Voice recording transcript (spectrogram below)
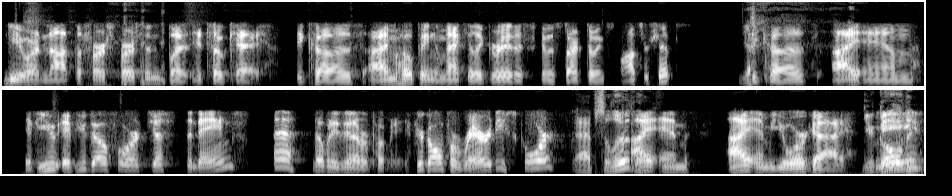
You are not the first person, but it's okay because I'm hoping Immaculate Grid is going to start doing sponsorships because I am. If you if you go for just the names, eh, nobody's going to ever put me. If you're going for rarity score, absolutely, I am. I am your guy. You're Me- golden.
